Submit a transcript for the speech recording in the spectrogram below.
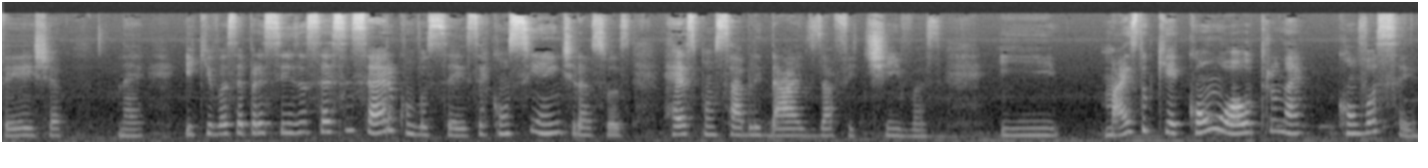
fecha, né? E que você precisa ser sincero com você, ser consciente das suas responsabilidades afetivas e mais do que com o outro, né? Com você.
